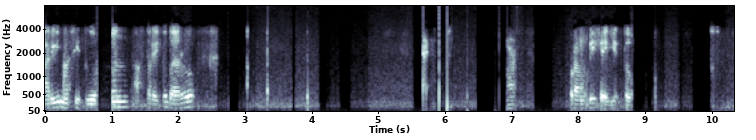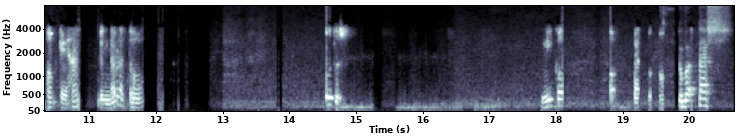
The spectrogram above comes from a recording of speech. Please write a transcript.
hari masih turun, after itu baru kurang lebih kayak gitu. Oke, Han, dengar atau putus? Ini kok coba tes.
